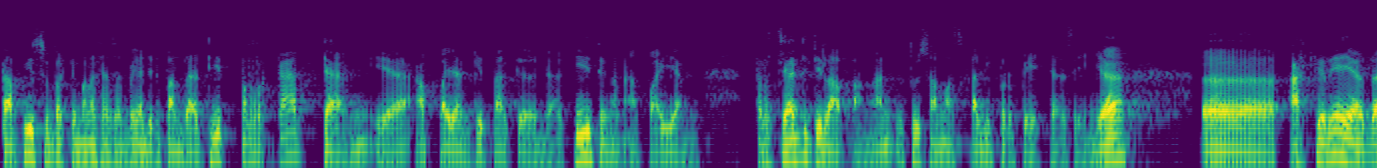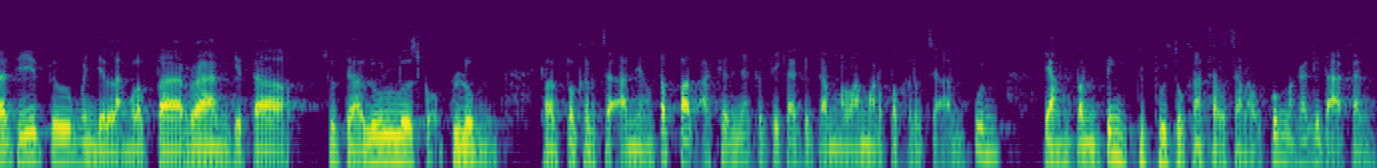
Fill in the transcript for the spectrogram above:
Tapi sebagaimana saya sampaikan di depan tadi, terkadang ya apa yang kita kehendaki dengan apa yang terjadi di lapangan itu sama sekali berbeda. Sehingga eh, akhirnya ya tadi itu menjelang lebaran kita sudah lulus kok belum dapat pekerjaan yang tepat akhirnya ketika kita melamar pekerjaan pun yang penting dibutuhkan sarjana hukum maka kita akan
